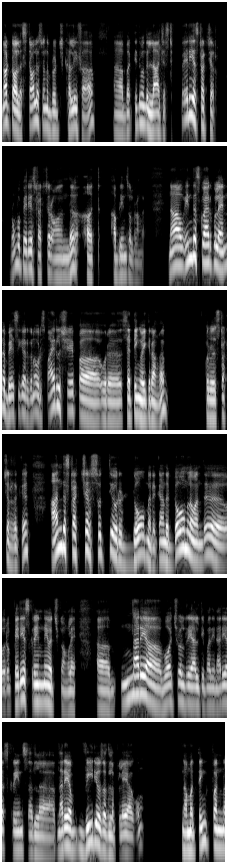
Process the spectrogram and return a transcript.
not tallest tallest வந்து புர்ஜ் கலீஃபா பட் இது வந்து லார்ஜஸ்ட் பெரிய ஸ்ட்ரக்சர் ரொம்ப பெரிய ஸ்ட்ரக்சர் ஆன் த அர்த் அப்படின்னு சொல்றாங்க. நான் இந்த ஸ்கொயருக்குள்ள என்ன பேசிக்கா இருக்குன்னா ஒரு ஸ்பைரல் ஷேப் uh, ஒரு செட்டிங் வைக்கிறாங்க. ஒரு ஸ்ட்ரக்சர் இருக்கு. அந்த ஸ்ட்ரக்சர் சுத்தி ஒரு டோம் இருக்கு. அந்த டோம்ல வந்து ஒரு பெரிய ஸ்கிரீன்னே வச்சுக்கோங்களேன். நிறைய வர்ச்சுவல் ரியாலிட்டி மாதிரி நிறைய ஸ்கிரீன்ஸ் அதுல நிறைய வீடியோஸ் அதுல ப்ளே ஆகும். நம்ம திங்க் பண்ண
